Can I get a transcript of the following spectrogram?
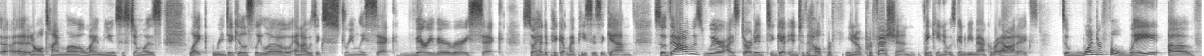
uh, at an all-time low. My immune system was like ridiculously low and i was extremely sick very very very sick. So i had to pick up my pieces again. So that was where i started to get into the health prof- you know profession thinking it was going to be macrobiotics. It's a wonderful way of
